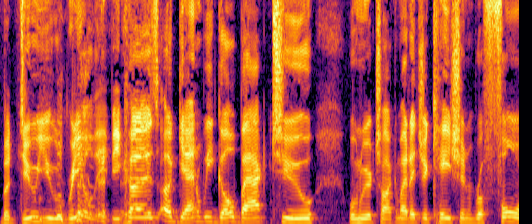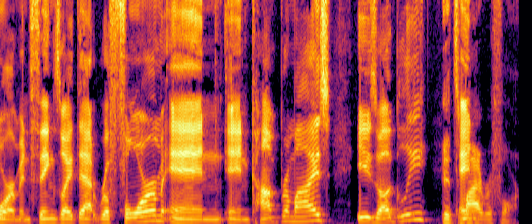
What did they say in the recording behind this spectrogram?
But do you really? because again, we go back to when we were talking about education reform and things like that. Reform and, and compromise is ugly. It's and, my reform.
